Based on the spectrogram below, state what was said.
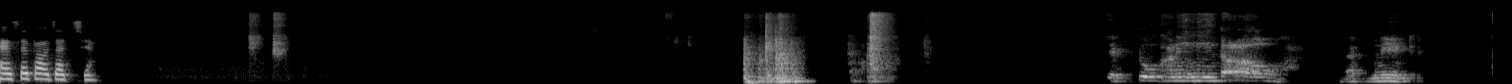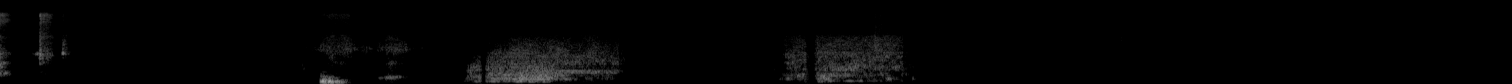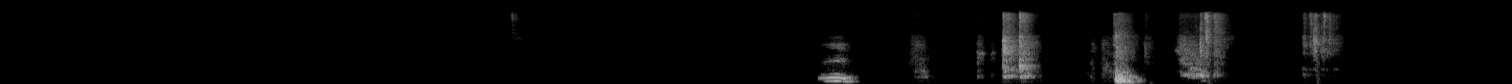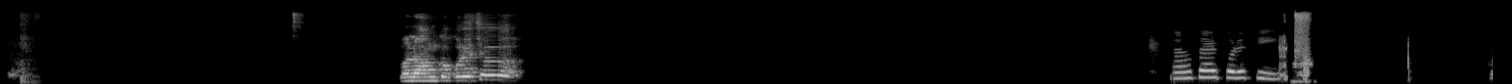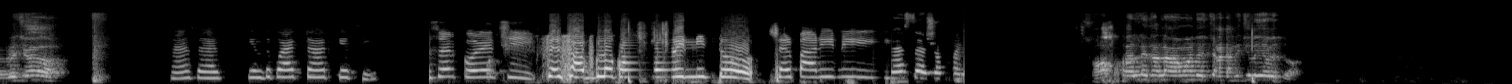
হ্যাঁ স্যার পাওয়া যাচ্ছে। একটুখানি দাঁড়াও এক মিনিট। হুম বলো অঙ্ক করেছ? হ্যাঁ স্যার করেছি। করেছ? হ্যাঁ স্যার কিন্তু কয়েকটা আটকেছি। স্যার করেছি। স্যার সবগুলো করিনি তো। স্যার পারিনি। হ্যাঁ স্যার সব পারি। সব পারলে তাহলে আমাদের চাকরি চলে যাবে তো।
